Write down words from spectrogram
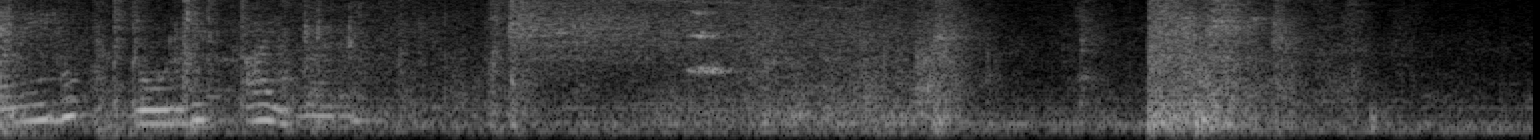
An ebook, Gorvik Ayvarı.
